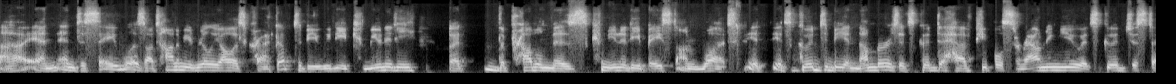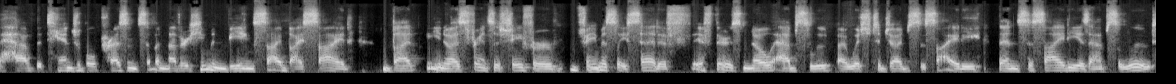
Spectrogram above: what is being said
uh, and and to say well is autonomy really all it's cracked up to be? We need community but the problem is community based on what? It, it's good to be in numbers. It's good to have people surrounding you. It's good just to have the tangible presence of another human being side by side. But you know, as Francis Schaeffer famously said, if if there's no absolute by which to judge society, then society is absolute.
